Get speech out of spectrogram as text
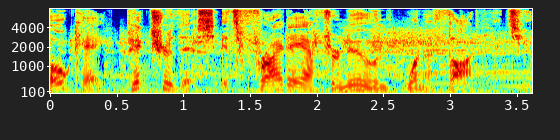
Okay, picture this. It's Friday afternoon when a thought hits you.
